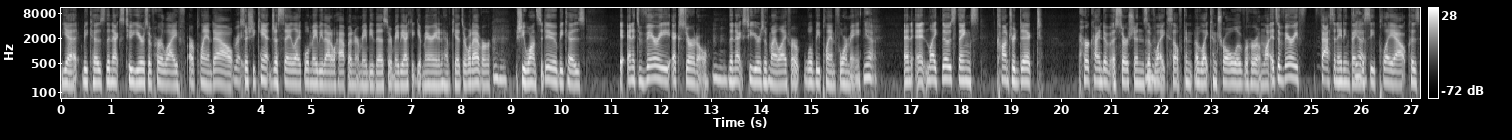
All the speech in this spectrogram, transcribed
yet Right. because the next 2 years of her life are planned out. Right. So she can't just say like, well maybe that'll happen or maybe this or maybe I could get married and have kids or whatever mm-hmm. she wants to do because and it's very external. Mm-hmm. The next 2 years of my life are will be planned for me Yeah. and and like those things contradict her kind of assertions of mm-hmm. like self con- of like control over her own life. It's a very f- fascinating thing Yeah. to see play out because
